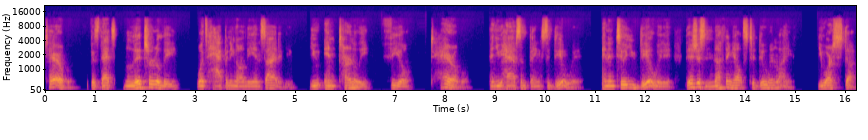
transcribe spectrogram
terrible because that's literally what's happening on the inside of you. You internally feel terrible and you have some things to deal with. And until you deal with it, there's just nothing else to do in life. You are stuck.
